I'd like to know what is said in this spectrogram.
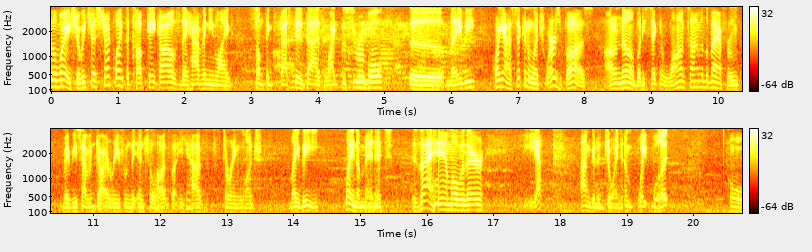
the way, should we just check like the cupcake aisle if they have any like something festive that is like the Super Bowl? Uh, maybe. Oh yeah, second of which, where's Buzz? I don't know, but he's taking a long time in the bathroom. Maybe he's having diarrhea from the enchiladas that he had during lunch. Maybe. Wait a minute. Is that ham over there? Yep. I'm gonna join him. Wait, what? Oh,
